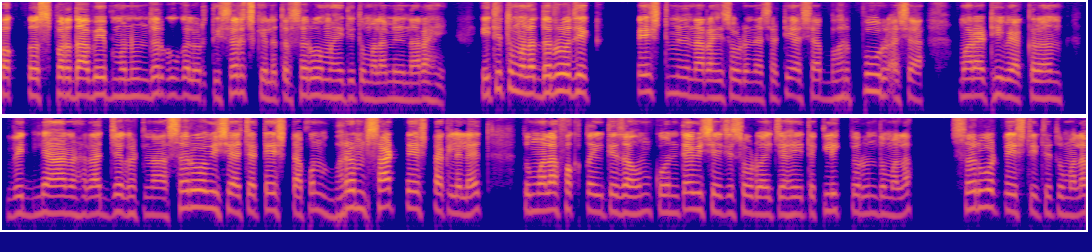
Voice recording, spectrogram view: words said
फक्त स्पर्धा वेब म्हणून जर गुगलवरती सर्च केलं तर सर्व माहिती तुम्हाला मिळणार आहे. इथे तुम्हाला दररोज एक टेस्ट मिळणार आहे सोडवण्यासाठी. अशा भरपूर अशा मराठी व्याकरण विज्ञान राज्यघटना सर्व विषयाच्या टेस्ट आपण भरमसाठ टेस्ट टाकलेल्या आहेत. तुम्हाला फक्त इथे जाऊन कोणत्या विषयाची सोडवायची आहे इथे क्लिक करून तुम्हाला सर्व टेस्ट इथे तुम्हाला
